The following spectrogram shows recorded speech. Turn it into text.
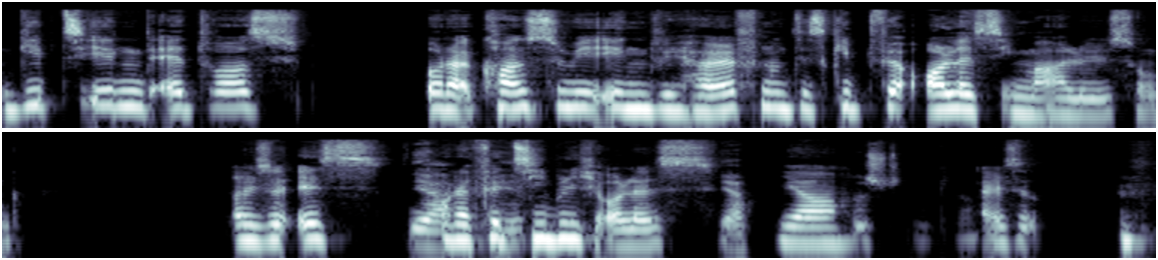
gibt's irgendetwas oder kannst du mir irgendwie helfen? Und es gibt für alles immer eine Lösung. Also es, ja, oder für okay. ziemlich alles. Ja, ja. Stimmt, ja. Also, hm.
